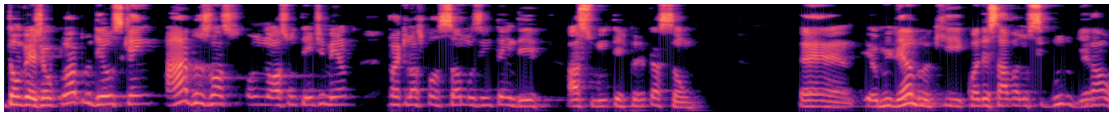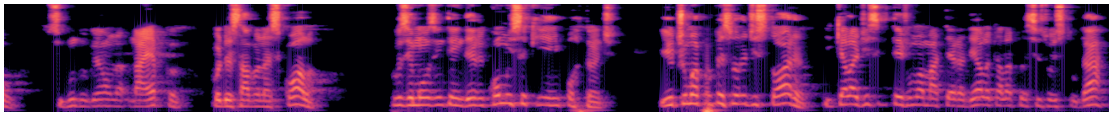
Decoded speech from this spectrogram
Então veja, é o próprio Deus quem abre os nossos, o nosso entendimento para que nós possamos entender a sua interpretação. É, eu me lembro que quando eu estava no segundo grau, segundo grau na, na época, quando eu estava na escola, para os irmãos entenderem como isso aqui é importante. E eu tinha uma professora de história e que ela disse que teve uma matéria dela que ela precisou estudar,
